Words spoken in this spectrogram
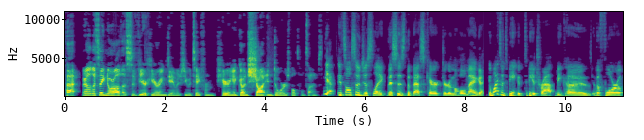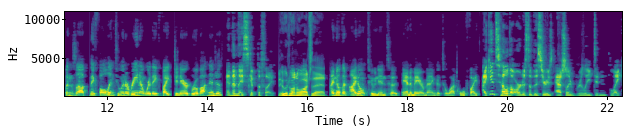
that. Well, let's ignore all the severe hearing damage you would take from hearing a gun shot indoors multiple times. Yeah, it's also just like this is the best character in the whole manga. It winds up to being to be a trap because the floor opens up, they fall into an arena where they fight generic robot ninjas. And then they skip the fight. Who would want to watch that? I know that I don't tune into anime or manga to watch cool fights. I can tell the artist of the series actually really didn't like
